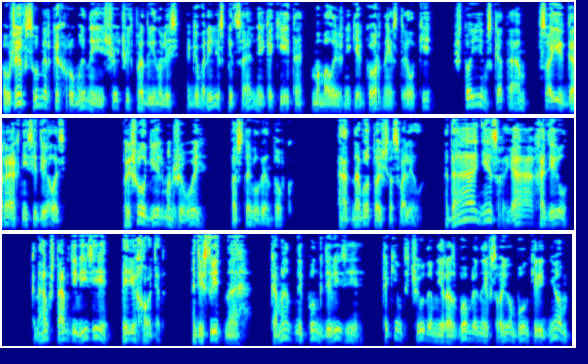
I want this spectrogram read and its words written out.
Уже в сумерках румыны еще чуть продвинулись, говорили специальные какие-то мамалыжники, горные стрелки, что им, скотам, в своих горах не сиделось. Пришел Гельман живой, поставил винтовку. Одного точно свалил. Да, не зря ходил. К нам штаб дивизии переходит. Действительно, командный пункт дивизии, каким-то чудом не разбомбленный в своем бункере днем,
